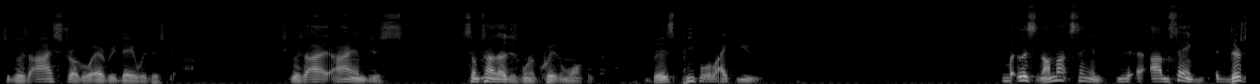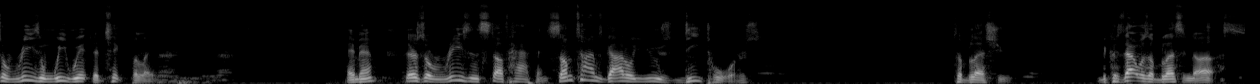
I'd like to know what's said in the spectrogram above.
She goes, I struggle every day with this job. She goes, I, I am just, sometimes I just want to quit and walk away. But it's people like you but listen, I'm not saying, I'm saying there's a reason we went to Chick fil A. Amen. There's a reason stuff happens. Sometimes God will use detours to bless you because that was a blessing to us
